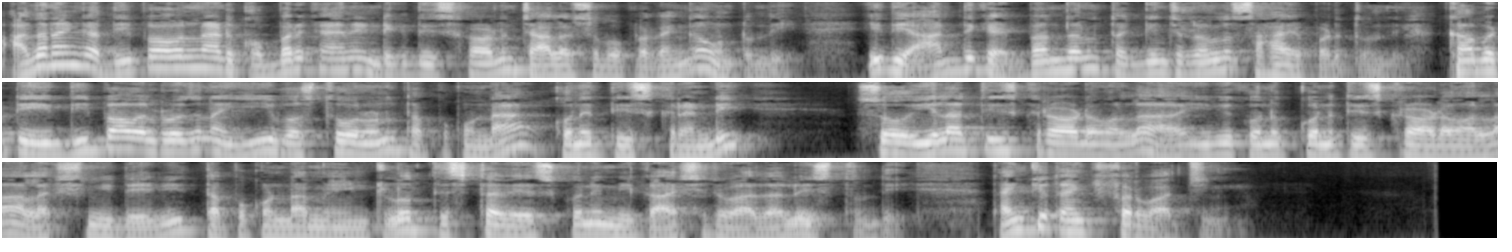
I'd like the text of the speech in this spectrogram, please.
అదనంగా దీపావళి నాడు కొబ్బరికాయని ఇంటికి తీసుకురావడం చాలా శుభప్రదంగా ఉంటుంది. ఇది ఆర్థిక ఇబ్బందులను తగ్గించడంలో సహాయపడుతుంది. కాబట్టి దీపావళి రోజున ఈ వస్తువులను తప్పకుండా కొని తీసుకురండి. సో ఇలా తీసుకురావడం వల్ల ఇవి కొనుక్కొని తీసుకురావడం వల్ల లక్ష్మీదేవి తప్పకుండా మీ ఇంట్లో తిష్ట వేసుకొని మీకు ఆశీర్వాదాలు ఇస్తుంది. Thank you thank you for watching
